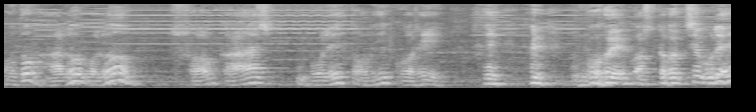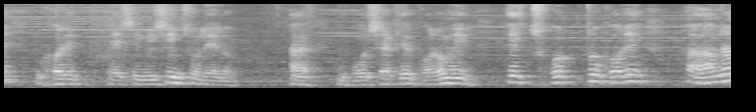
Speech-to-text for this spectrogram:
কত ভালো বলো। সব কাজ বলে তবে করে। বউয়ের কষ্ট হচ্ছে বলে ঘরে এসি মেশিন চলে এলো। আর বৈশাখের গরমে এই ছোট্ট ঘরে আমরা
